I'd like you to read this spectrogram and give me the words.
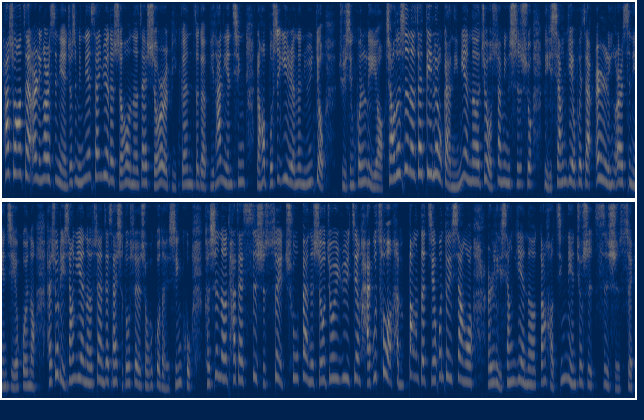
他说要在二零二四年，就是明年三月的时候呢，在首尔比跟这个比他年轻，然后不是艺人的女友举行婚礼哦。巧的是呢，在《第六感》里面呢，就有算命师说。李香叶会在二零二四年结婚哦，还说李香叶呢，虽然在三十多岁的时候会过得很辛苦，可是呢，她在四十岁初半的时候就会遇见还不错、很棒的结婚对象哦。而李香叶呢，刚好今年就是四十岁，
